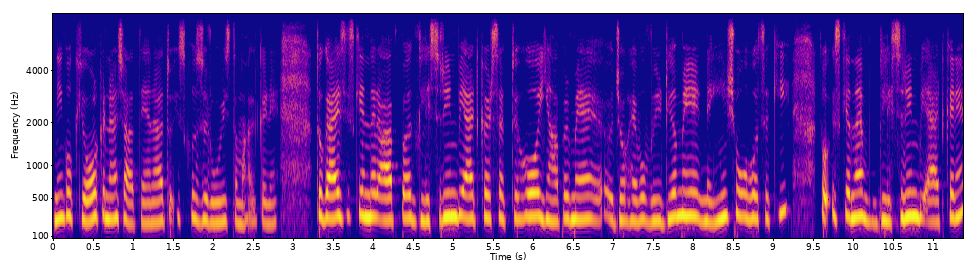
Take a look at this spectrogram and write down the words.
एक्नी को क्योर करना चाहते हैं ना तो इसको ज़रूर इस्तेमाल करें। तो गाइज़ इसके अंदर आप ग्लिसरीन भी ऐड कर सकते हो। यहाँ पर मैं जो है वो वीडियो में नहीं शो हो सकी तो इसके अंदर ग्लिसरीन भी ऐड करें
